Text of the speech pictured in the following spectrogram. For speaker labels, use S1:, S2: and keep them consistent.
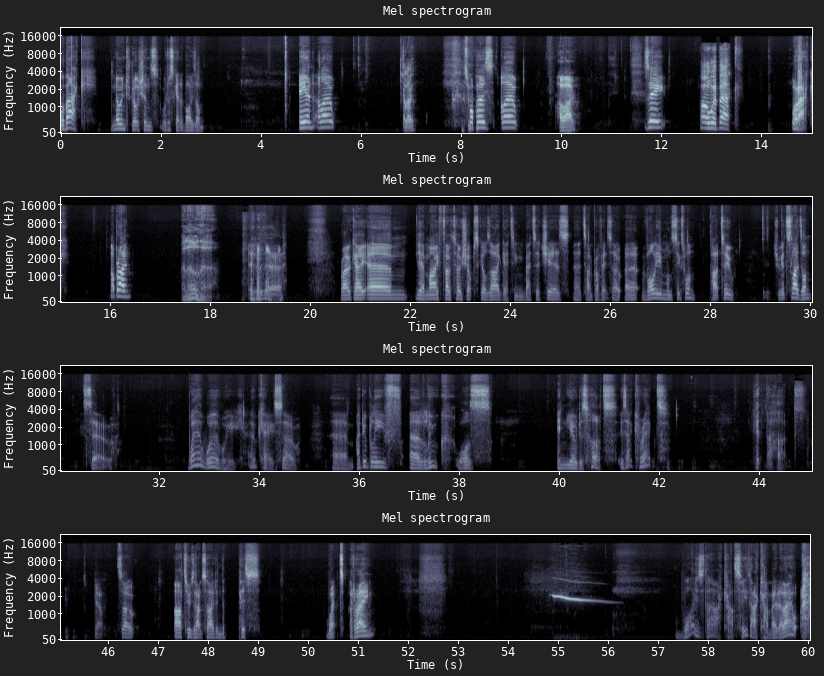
S1: We're back. No introductions. We'll just get the boys on. Ian, hello.
S2: Hello.
S1: Swappers, hello.
S3: Hello.
S1: Z,
S4: Oh, we're back.
S1: we're back. Not Brian.
S5: Hello there.
S1: Hello there. Right, okay. Um, yeah, my Photoshop skills are getting better. Cheers, uh, Time Prophet. So, uh, volume 161, part two. Should we get the slides on? So, where were we? Okay, so um, I do believe uh, Luke was in Yoda's hut. Is that correct?
S4: Hit the hut. Yeah.
S1: So R2's outside in the piss wet rain. What is that? I can't see that. I can't make that out.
